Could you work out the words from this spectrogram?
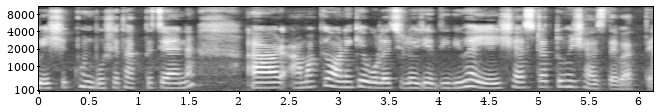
বেশিক্ষণ বসে থাকতে চায় না। আর আমাকে অনেকে বলেছিল যে দিদিভাই এই সাজটা তুমি সাজতে পারতে।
